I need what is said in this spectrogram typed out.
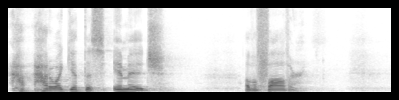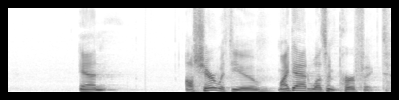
How, how, do I get this image of a father? And I'll share with you, my dad wasn't perfect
